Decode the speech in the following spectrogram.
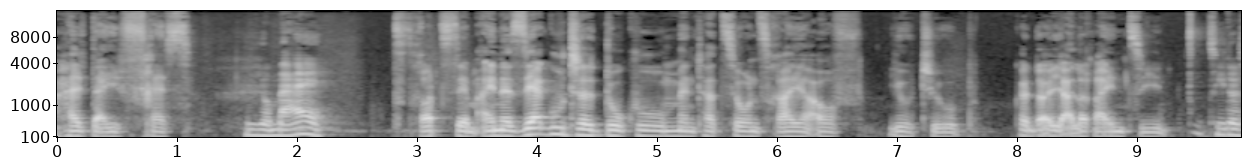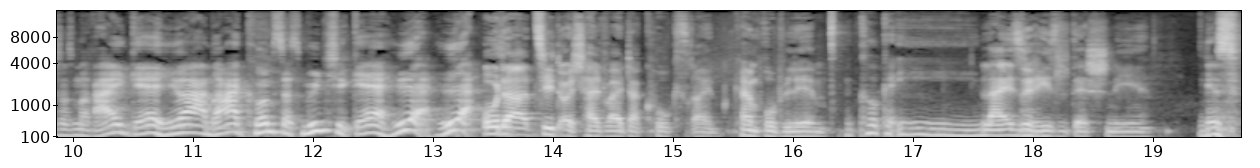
halt dein Fress, Ja, mei. trotzdem eine sehr gute Dokumentationsreihe auf YouTube. Könnt ihr euch alle reinziehen. Zieht euch das mal rein, gell? Ja, mal kommst das München, gell? Ja, ja. Oder zieht euch halt weiter Koks rein. Kein Problem. Kokain. Leise rieselt der Schnee. Ist,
